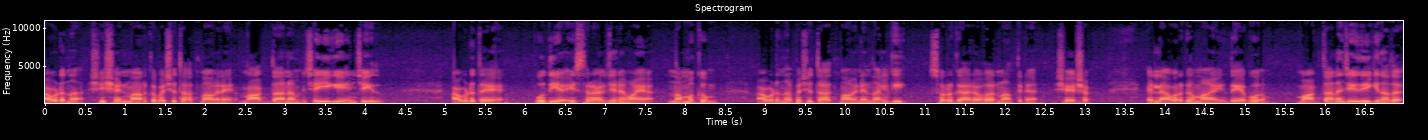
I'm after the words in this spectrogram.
അവിടുന്ന് ശിഷ്യന്മാർക്ക് പരിശുദ്ധാത്മാവിനെ വാഗ്ദാനം ചെയ്യുകയും ചെയ്തു. അവിടുത്തെ പുതിയ ഇസ്രായേൽ ജനമായ നമുക്കും അവിടുന്ന് പശുദ്ധാത്മാവിനെ നൽകി സ്വർഗാരോഹരണത്തിന് ശേഷം. എല്ലാവർക്കുമായി ദൈവം വാഗ്ദാനം ചെയ്തിരിക്കുന്നത്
